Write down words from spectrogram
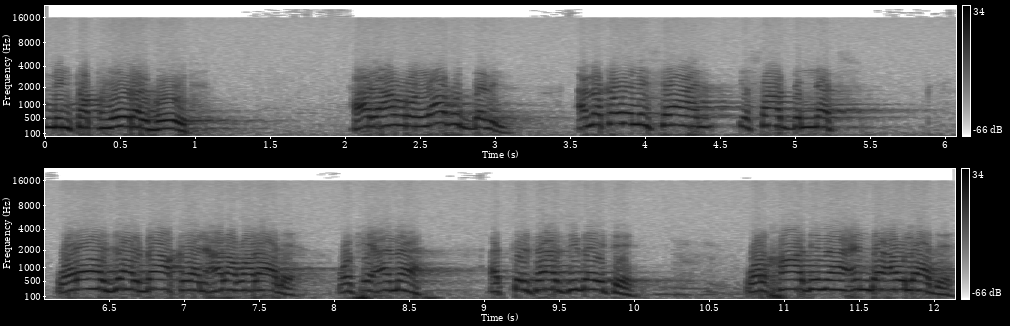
من تطهير البيوت. هذا أمر لا بد منه. أما كون الإنسان يصاب بالنفس ولا يزال باقيا على ضلاله وفي عماه التلفاز في بيته والخادمة عند أولاده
